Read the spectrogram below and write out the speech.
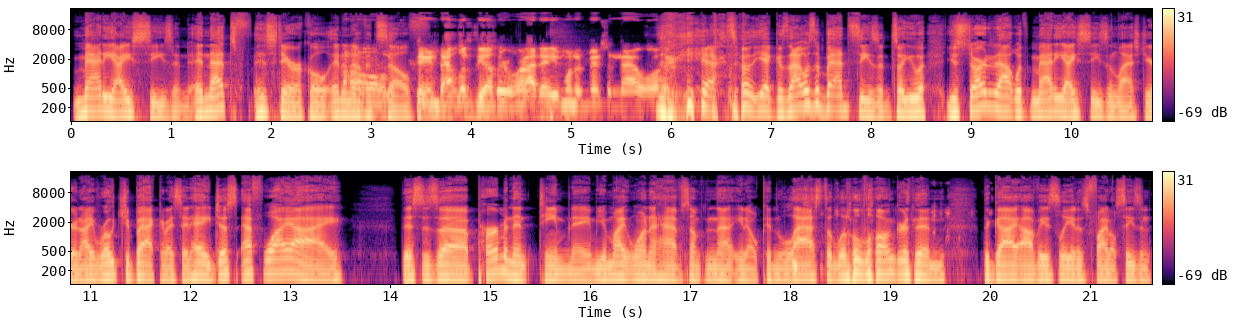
Matty Ice season, and that's hysterical in and of Oh, itself. Dude, that was the other one. I didn't even want to mention that one. yeah, so yeah, because that was a bad season. So you you started out with Matty Ice season last year, and I wrote you back and I said, hey, just FYI, this is a permanent team name. You might want to have something that you know can last a little longer than the guy obviously in his final season.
